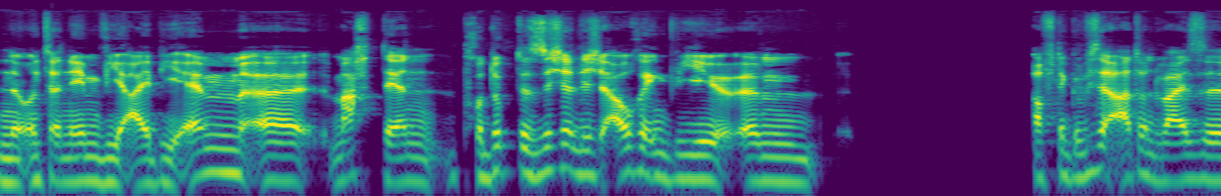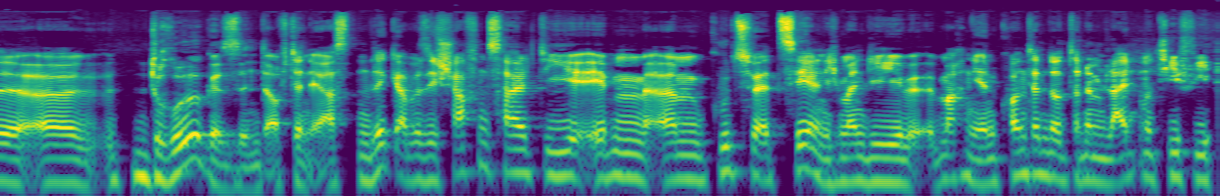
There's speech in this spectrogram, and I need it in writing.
ein Unternehmen wie IBM äh, macht, deren Produkte sicherlich auch irgendwie ähm, auf eine gewisse Art und Weise äh, dröge sind auf den ersten Blick, aber sie schaffen es halt, die eben ähm, gut zu erzählen. Ich meine, die machen ihren Content unter einem Leitmotiv wie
